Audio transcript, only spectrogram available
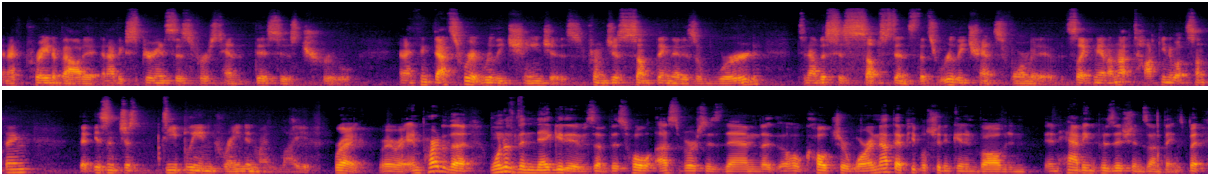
and I've prayed about it and I've experienced this firsthand. This is true. And I think that's where it really changes from just something that is a word to now this is substance that's really transformative. It's like, man, I'm not talking about something that isn't just deeply ingrained in my life. Right, right, right. And part of the one of the negatives of this whole us versus them, the, the whole culture war, and not that people shouldn't get involved in, in having positions on things, but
